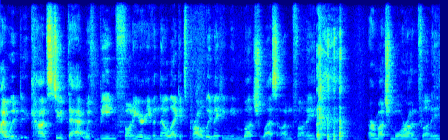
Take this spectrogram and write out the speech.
I would constitute that with being funnier, even though like it's probably making me much less unfunny or much more unfunny.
